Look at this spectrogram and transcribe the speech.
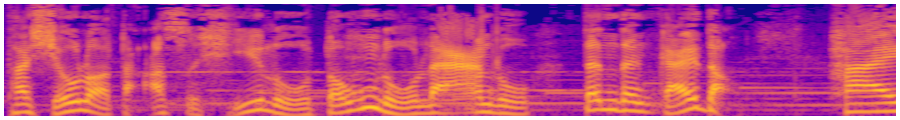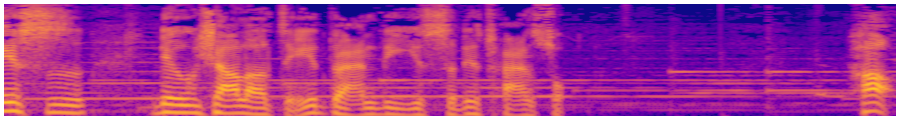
他修了大石西路、东路、南路等等街道，还是留下了这段历史的传说。好，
